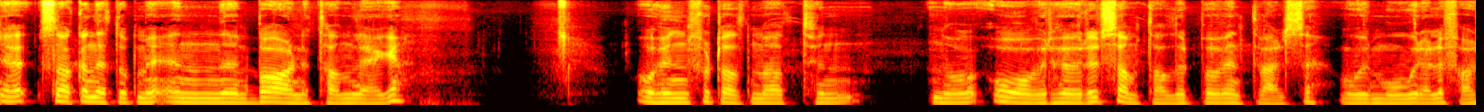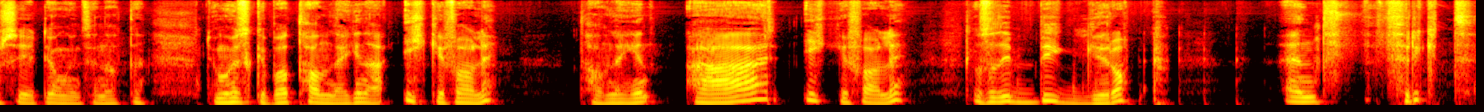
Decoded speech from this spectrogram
Jeg snakka nettopp med en barnetannlege, og hun fortalte meg at hun nå overhører samtaler på venteværelset hvor mor eller far sier til ungen sin at du må huske på at tannlegen er ikke farlig. Tannlegen er ikke farlig. Altså de bygger opp en frykt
